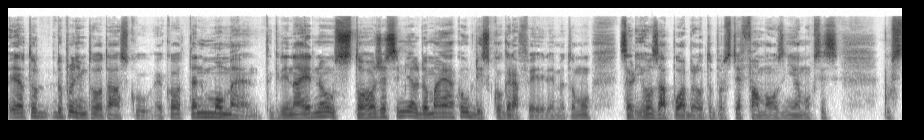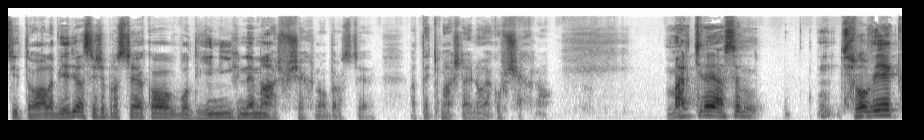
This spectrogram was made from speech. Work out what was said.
já to doplním tu otázku, jako ten moment, kdy najednou z toho, že jsi měl doma nějakou diskografii, dejme tomu celého zapu a bylo to prostě famózní a mohl si pustit to, ale věděl jsi, že prostě jako od jiných nemáš všechno prostě. A teď máš najednou jako všechno. Martine, já jsem člověk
